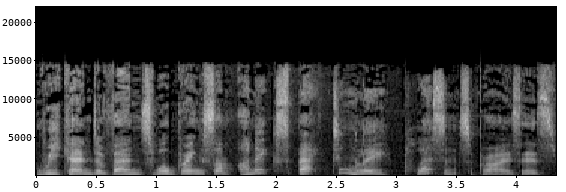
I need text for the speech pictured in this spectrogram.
Weekend events will bring some unexpectedly pleasant surprises.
